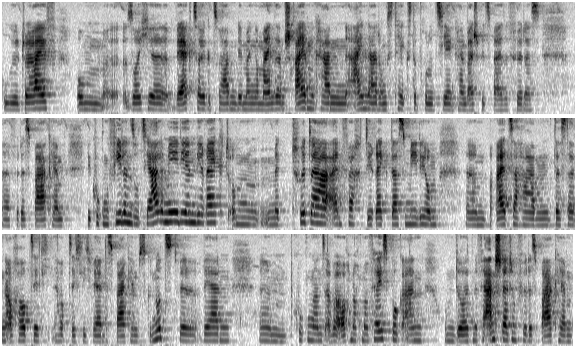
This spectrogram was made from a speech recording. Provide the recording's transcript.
Google Drive, um äh, solche Werkzeuge zu haben, denen man gemeinsam schreiben kann, Einladungstexte produzieren kann, beispielsweise für das für das Barcamp. Wir gucken viel in soziale Medien direkt, um mit Twitter einfach direkt das Medium ähm, bereit zu haben, das dann auch hauptsächlich, hauptsächlich während des Barcamps genutzt werden. Ähm, gucken uns aber auch nochmal Facebook an, um dort eine Veranstaltung für das Barcamp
